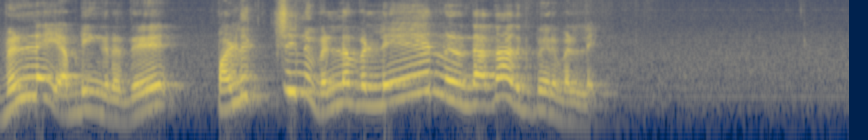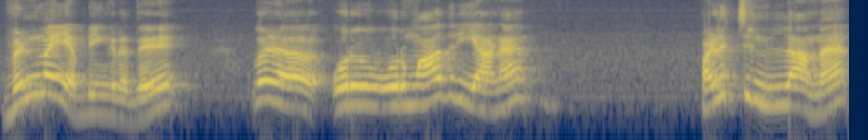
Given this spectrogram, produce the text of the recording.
வெள்ளை அப்படிங்கிறது பளிச்சுன்னு வெள்ளை வெள்ளேர்னு இருந்தால் தான் அதுக்கு பேர் வெள்ளை. வெண்மை அப்படிங்கிறது ஒரு ஒரு மாதிரியான பளிச்சுன்னு இல்லாமல்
